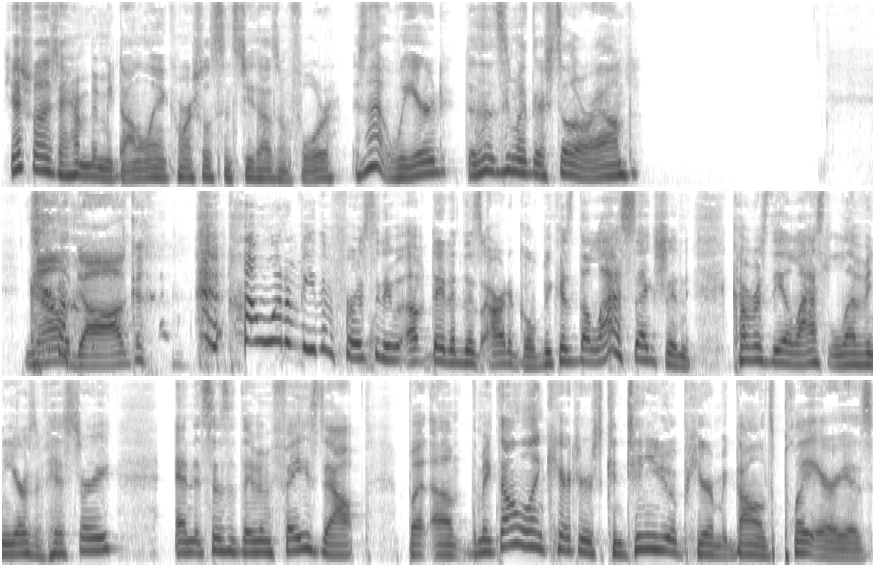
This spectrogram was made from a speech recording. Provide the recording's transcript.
You guys realize there haven't been McDonald Land commercials since 2004? Isn't that weird? Doesn't it seem like they're still around? No, dog. I want to be the person who updated this article because the last section covers the last 11 years of history and it says that they've been phased out. But um, the McDonald Land characters continue to appear in McDonald's play areas,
